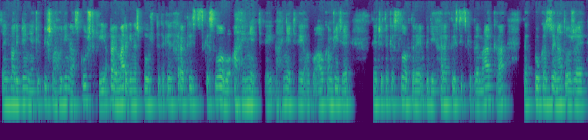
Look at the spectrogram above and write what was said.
zanedbali bdenie, keď prišla hodina skúšky a práve Marek ináč použil také charakteristické slovo a hneď, hej, a hneď, hej, alebo a okamžite, čo je také slovo, ktoré je charakteristické pre Marka, tak poukazuje na to, že,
